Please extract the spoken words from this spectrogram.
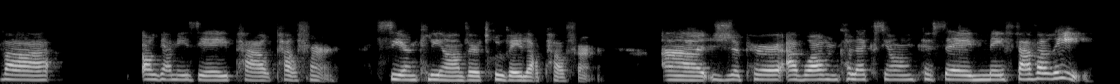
va organiser par parfum si un client veut trouver leur parfum. Euh, je peux avoir une collection que c'est mes favoris.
